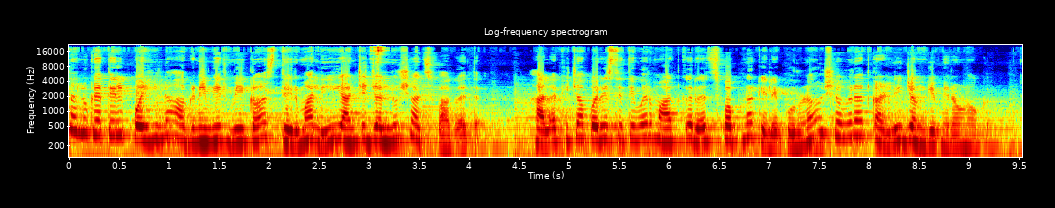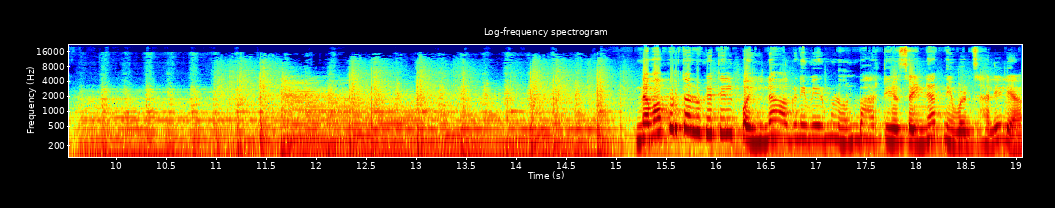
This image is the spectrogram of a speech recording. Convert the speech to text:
तालुक्यातील पहिला अग्निवीर विकास तिरमाली यांचे जल्लोषात स्वागत. हालाकीच्या परिस्थितीवर मात करत स्वप्न केले पूर्ण शहरात काढली जंगी मिरवणूक. नवापूर तालुक्यातील पहिला अग्निवीर म्हणून भारतीय सैन्यात निवड झालेल्या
